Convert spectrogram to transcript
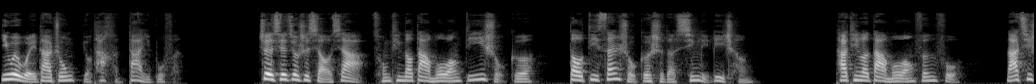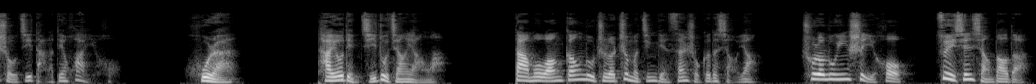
因为伟大中有他很大一部分。这些就是小夏从听到大魔王第一首歌到第三首歌时的心理历程。他听了大魔王吩咐，拿起手机打了电话以后。忽然，他有点嫉妒江阳了。大魔王刚录制了这么经典三首歌的小样，出了录音室以后，最先想到的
